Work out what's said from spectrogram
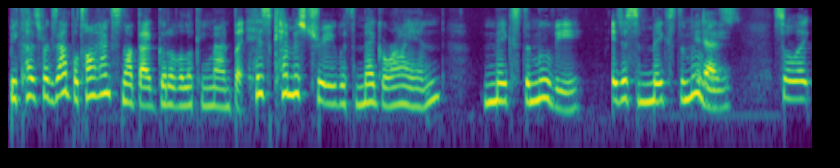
because, for example, Tom Hanks is not that good of a looking man, but his chemistry with Meg Ryan makes the movie. It just makes the movie. Does. So like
